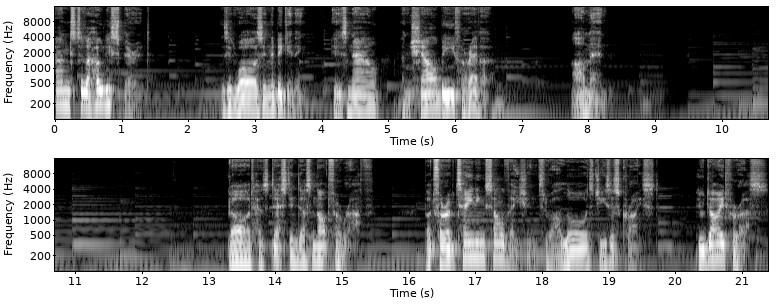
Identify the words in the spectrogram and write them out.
and to the Holy Spirit, as it was in the beginning, is now, and shall be forever. Amen. God has destined us not for wrath, but for obtaining salvation through our Lord Jesus Christ, who died for us,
